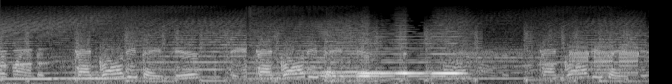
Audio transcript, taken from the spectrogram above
has landed. Tranquility Base here. Tranquility Base here. Tranquility Base here.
